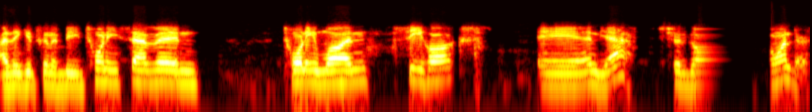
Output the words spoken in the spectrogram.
I think it's going to be 27 21 Seahawks. And yeah, should go under.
